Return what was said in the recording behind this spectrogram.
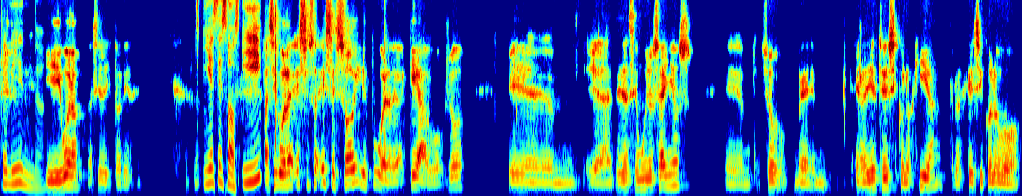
Qué lindo. Y bueno, así es la historia. Y ese sos. ¿Y? Así que bueno, ese, soy y después, bueno, ¿qué hago? Yo, eh, eh, desde hace muchos años, eh, yo en realidad estudié psicología, trabajé de psicólogo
